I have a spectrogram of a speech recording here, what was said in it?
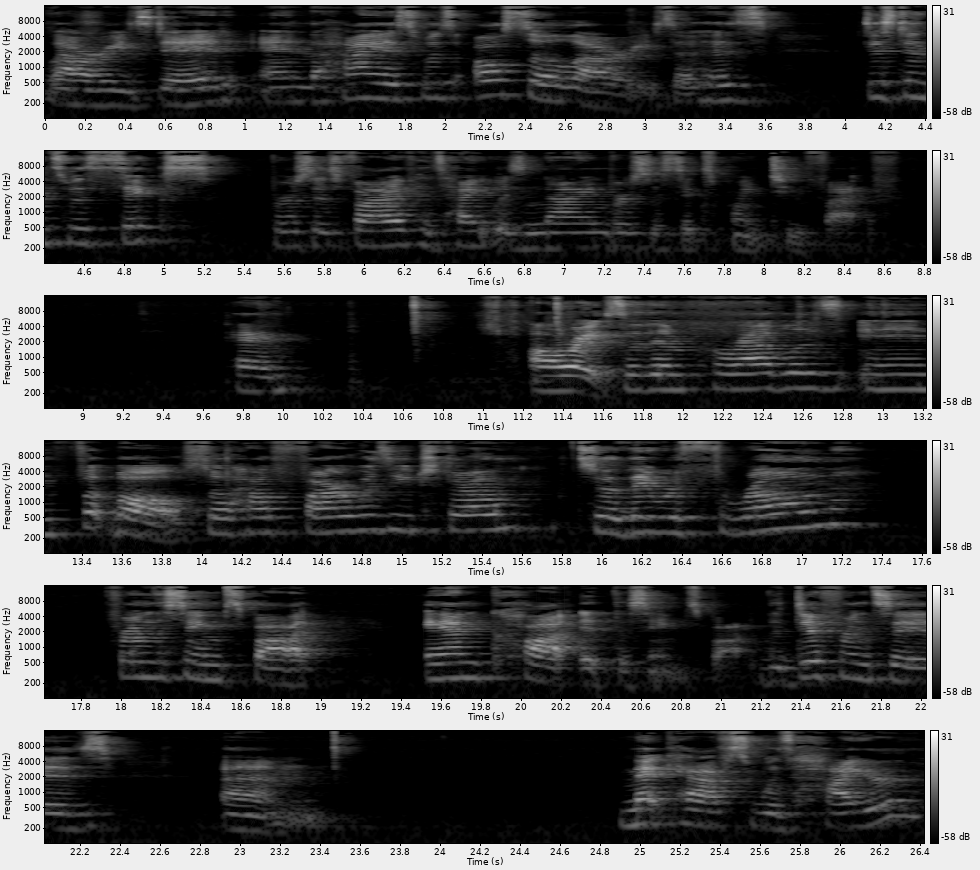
Lowry's did, and the highest was also Lowry. So his distance was 6 versus 5. His height was 9 versus 6.25. Okay. All right, so then parabolas in football. So how far was each throw? So they were thrown from the same spot and caught at the same spot. The difference is um, Metcalf's was higher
